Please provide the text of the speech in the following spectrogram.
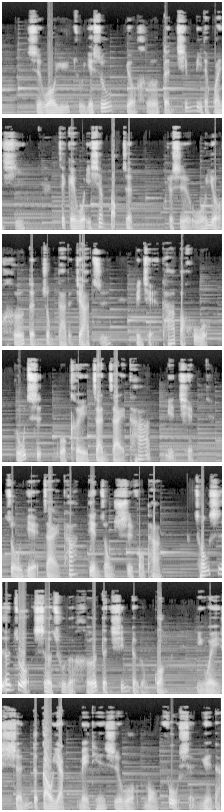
使我与主耶稣有何等亲密的关系，再给我一项保证，就是我有何等重大的价值，并且他保护我。如此，我可以站在他面前，昼夜在他殿中侍奉他。从施恩座射出了何等新的荣光！因为神的羔羊每天使我蒙父神悦纳，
